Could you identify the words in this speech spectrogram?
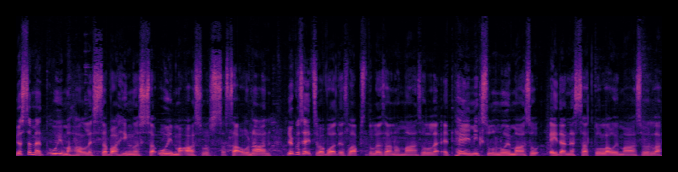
jos sä menet uimahallissa vahingossa uima-asussa saunaan, joku seitsemänvuotias lapsi tulee sanomaan sulle, että hei, miksi sulla on uima-asu, ei tänne saa tulla uima-asuilla.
